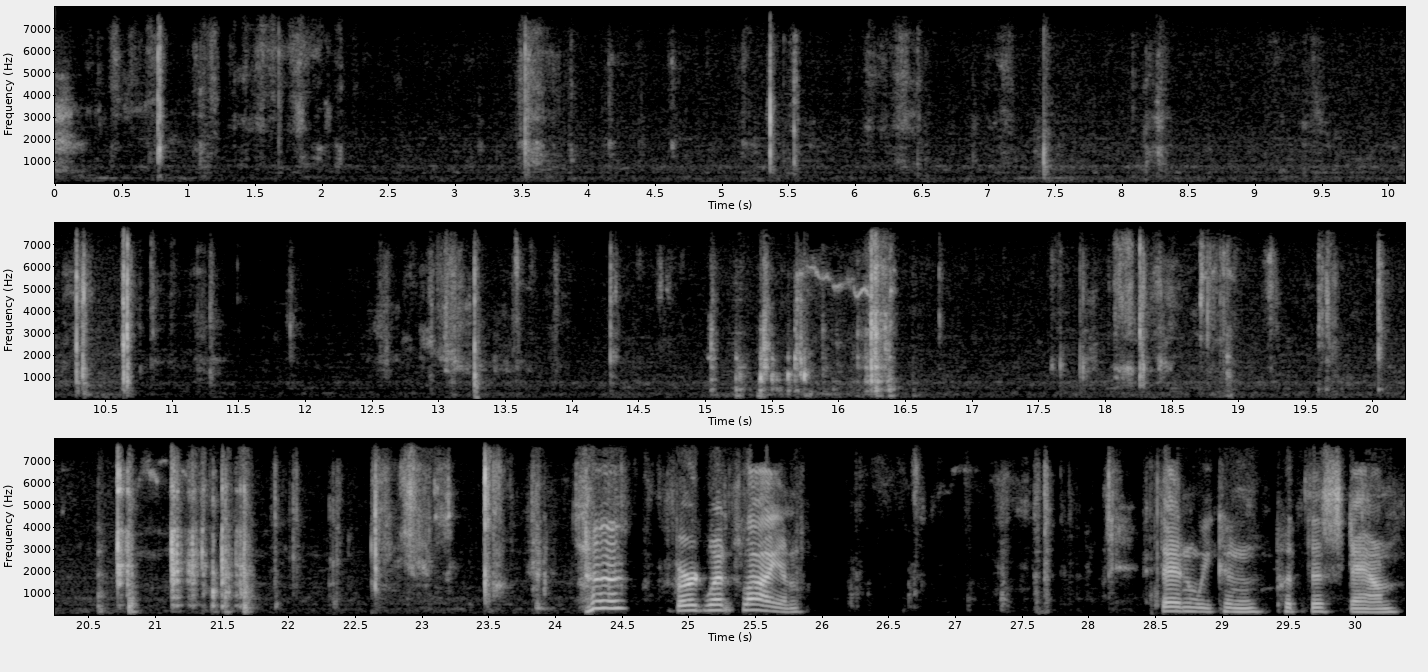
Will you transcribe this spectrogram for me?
Bird went flying. Then we can put this down.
